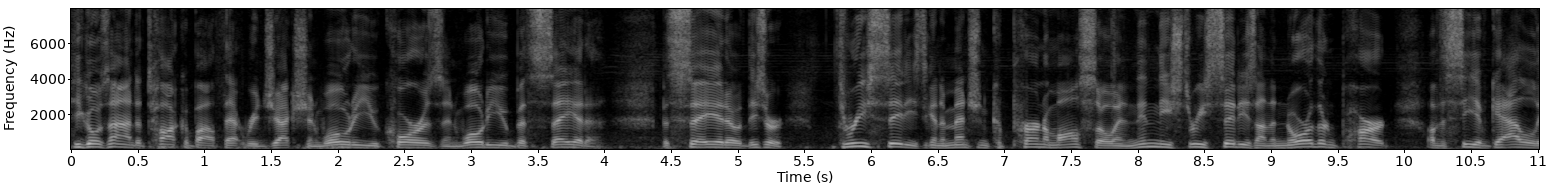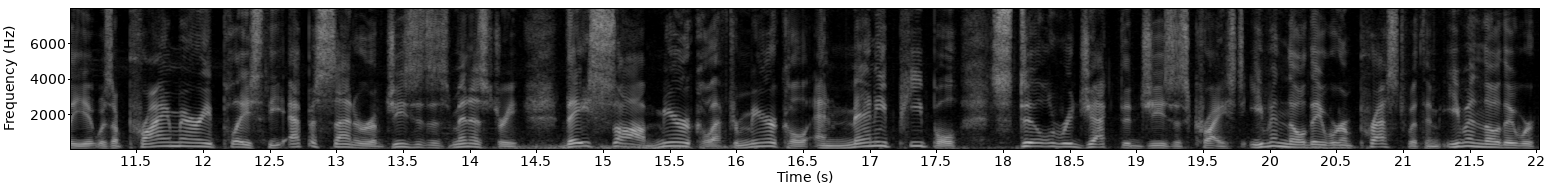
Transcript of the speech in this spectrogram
He goes on to talk about that rejection. Woe to you, Chorazin. Woe to you, Bethsaida. Bethsaida, these are three cities. He's going to mention Capernaum also. And in these three cities on the northern part of the Sea of Galilee, it was a primary place, the epicenter of Jesus' ministry. They saw miracle after miracle, and many people still rejected Jesus Christ, even though they were impressed with him, even though they were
